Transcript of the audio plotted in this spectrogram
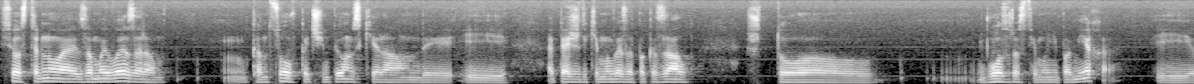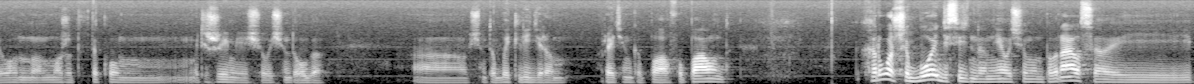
Все остальное за Мейвезером, концовка, чемпионские раунды. И опять же таки Мейвезер показал, что возраст ему не помеха, и он может в таком режиме еще очень долго, а, в общем-то, быть лидером рейтинга Power for Pound. Хороший бой, действительно, мне очень он понравился, и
